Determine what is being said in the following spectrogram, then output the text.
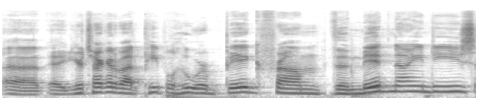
Uh, you're talking about people who were big from the mid '90s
